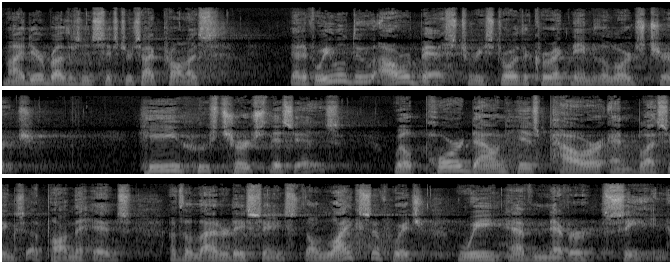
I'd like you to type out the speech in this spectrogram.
My dear brothers and sisters, I promise that if we will do our best to restore the correct name of the Lord's church, he whose church this is will pour down his power and blessings upon the heads of the Latter day Saints, the likes of which we have never seen.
